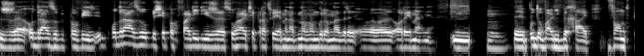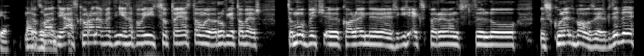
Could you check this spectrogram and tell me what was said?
że od razu by powie... od razu by się pochwalili, że słuchajcie, pracujemy nad nową grą nad... o Raymanie i hmm. budowaliby hype. Wątpię. Dokładnie, wątpię. a skoro nawet nie zapowiedzieli co to jest, to równie to wiesz, to mógł być y, kolejny, wiesz, jakiś eksperyment w stylu Skull and Bones, wiesz. Gdyby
